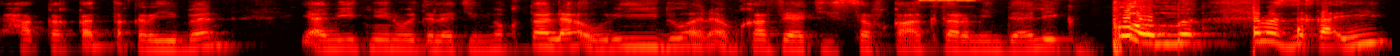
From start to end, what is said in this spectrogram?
حققت تقريبا يعني 32 نقطة. لا أريد أن أبقى في هذه الصفقة أكثر من ذلك. بوم! أصدقائي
